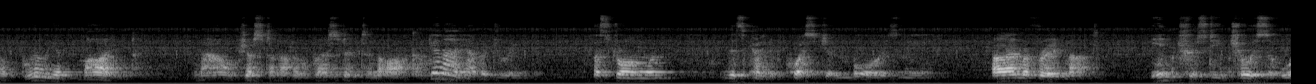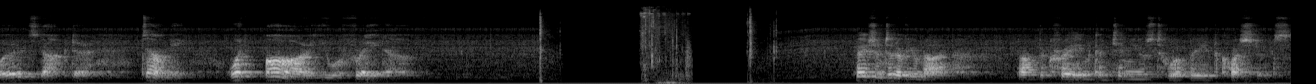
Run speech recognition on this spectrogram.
A brilliant mind. Now just another resident in Arkham. Can I have a drink? A strong one? This kind of question bores me. I'm afraid not. Interesting choice of words, Doctor. Tell me, what are you afraid of? Patient interview 9. Dr. Crane continues to evade questions.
